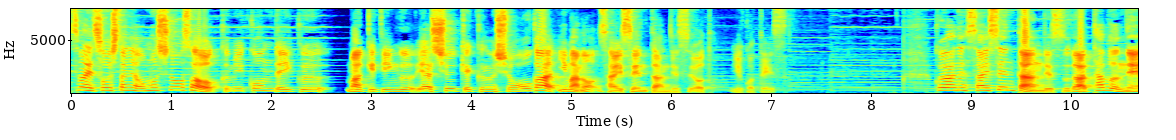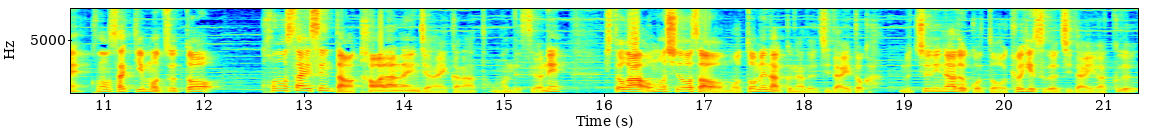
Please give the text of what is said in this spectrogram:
つまりそうしたね、面白さを組み込んでいくマーケティングや集客の手法が今の最先端ですよということです。これはね、最先端ですが、多分ね、この先もずっとこの最先端は変わらないんじゃないかなと思うんですよね。人が面白さを求めなくなる時代とか、夢中になることを拒否する時代が来るっ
